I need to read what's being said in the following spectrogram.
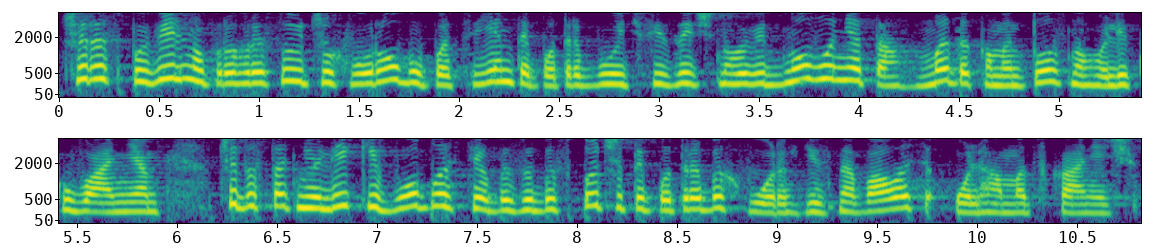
Через повільно прогресуючу хворобу пацієнти потребують фізичного відновлення та медикаментозного лікування. Чи достатньо ліків в області, аби забезпечити потреби хворих, дізнавалась Ольга Мацканіч.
